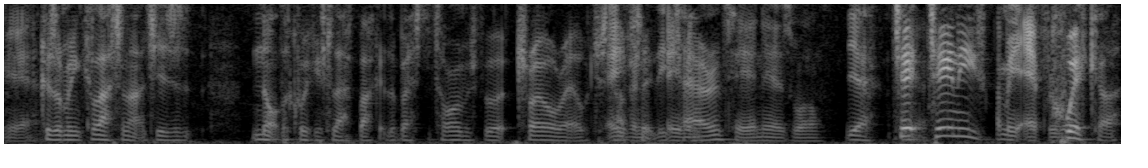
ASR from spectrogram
Yeah. Because I mean, Kolasinac is not the quickest left back at the best of times, but Traore will just Even, absolutely even tear him. Tierney as well. Yeah, T- Yeah. Tierney's I mean, everyone. quicker,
